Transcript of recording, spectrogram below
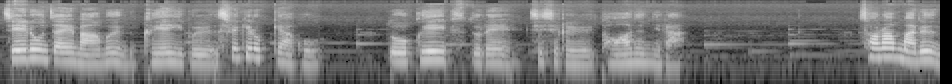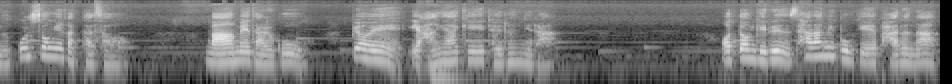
지혜로운 자의 마음은 그의 입을 슬기롭게 하고 또 그의 입술에 지식을 더하느니라. 선한 말은 꿀송이 같아서 마음에 달고 뼈에 양약이 되느니라. 어떤 길은 사람이 보기에 바르나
